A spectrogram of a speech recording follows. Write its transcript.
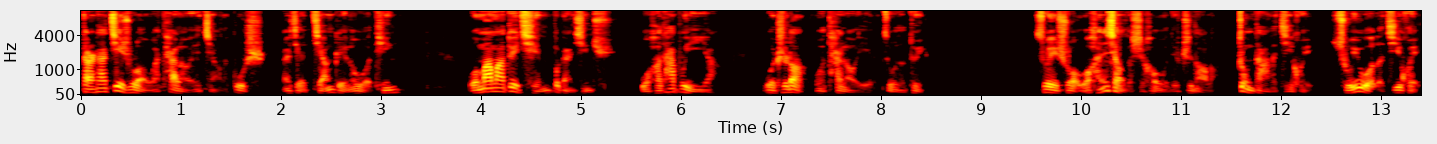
但是她记住了我太姥爷讲的故事，而且讲给了我听。我妈妈对钱不感兴趣。我和她不一样，我知道我太姥爷做的对，所以说我很小的时候我就知道了重大的机会属于我的机会，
